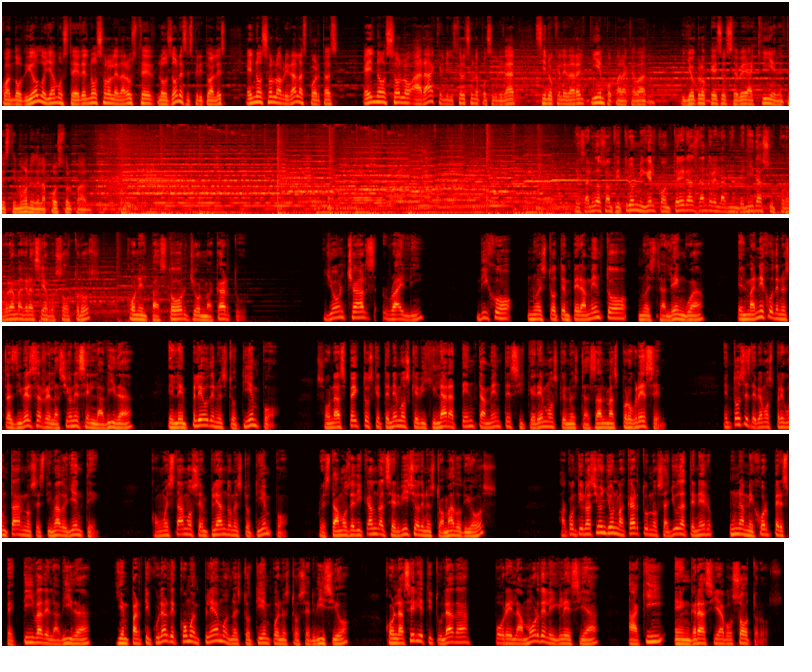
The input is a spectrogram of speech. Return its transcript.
cuando Dios lo llama a usted, Él no solo le dará a usted los dones espirituales, Él no solo abrirá las puertas, Él no solo hará que el ministerio sea una posibilidad, sino que le dará el tiempo para acabarlo. Y yo creo que eso se ve aquí en el testimonio del apóstol Pablo. Le saluda su anfitrión Miguel Contreras dándole la bienvenida a su programa Gracias a vosotros con el pastor John MacArthur. John Charles Riley dijo, nuestro temperamento, nuestra lengua, el manejo de nuestras diversas relaciones en la vida, el empleo de nuestro tiempo, son aspectos que tenemos que vigilar atentamente si queremos que nuestras almas progresen. Entonces debemos preguntarnos, estimado oyente, ¿cómo estamos empleando nuestro tiempo? ¿Lo estamos dedicando al servicio de nuestro amado Dios? A continuación, John MacArthur nos ayuda a tener una mejor perspectiva de la vida y en particular de cómo empleamos nuestro tiempo en nuestro servicio, con la serie titulada Por el amor de la Iglesia, aquí en gracia a vosotros.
